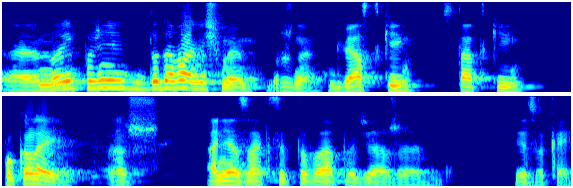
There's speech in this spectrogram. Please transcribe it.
E, No i później dodawaliśmy różne gwiazdki, statki po kolei, aż Ania zaakceptowała, powiedziała, że jest okej.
